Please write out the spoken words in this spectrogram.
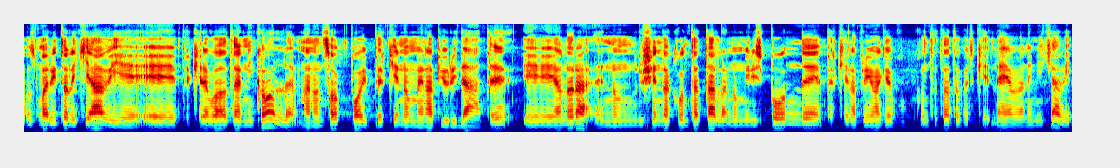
ho smarrito le chiavi e- e- perché l'avevo data a Nicole, ma non so poi perché non me l'ha più ridate. E allora, eh, non riuscendo a contattarla, non mi risponde perché la prima che ho contattato perché lei aveva le mie chiavi.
